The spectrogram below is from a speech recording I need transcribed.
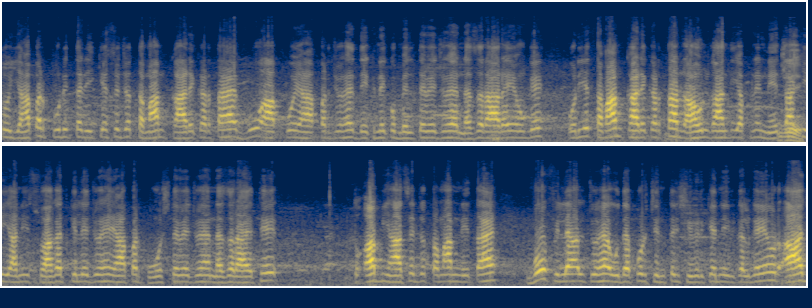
तो यहाँ पर पूरी तरीके से जो तमाम कार्यकर्ता है वो आपको यहाँ पर जो है देखने को मिलते हुए जो है नज़र आ रहे होंगे। और ये तमाम कार्यकर्ता राहुल गांधी अपने नेता की यानी स्वागत के लिए जो है यहाँ पर पहुँचते हुए जो है नज़र आए थे। तो अब यहाँ से जो तमाम नेता है वो फ़िलहाल जो है उदयपुर चिंतन शिविर के निकल गए और आज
